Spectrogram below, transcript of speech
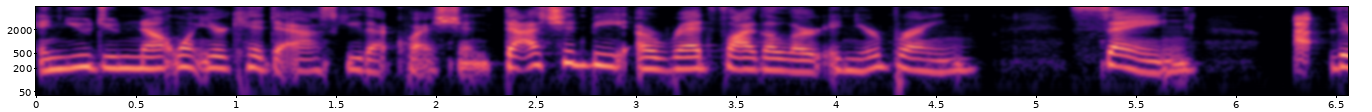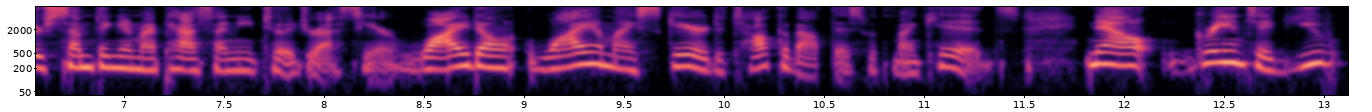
and you do not want your kid to ask you that question, that should be a red flag alert in your brain saying, there's something in my past I need to address here. Why don't, why am I scared to talk about this with my kids? Now, granted, you,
